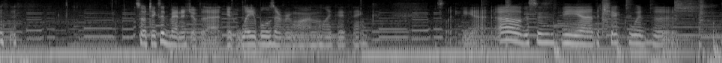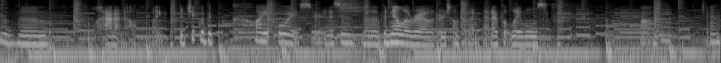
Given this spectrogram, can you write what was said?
so it takes advantage of that. It labels everyone, like, I think. It's like, you got, oh, this is the, uh, the chick with the, with the, I don't know, like, the chick with the quiet voice, or this is the vanilla road, or something like that. I put labels. Um, yeah.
